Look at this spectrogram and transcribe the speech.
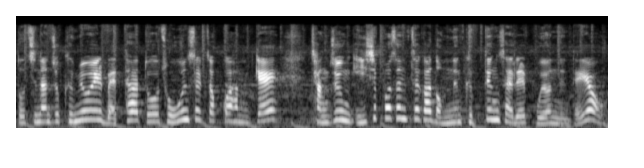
또 지난주 금요일 메타도 좋은 실적과 함께 장중 20%가 넘는 급등세를 보였는데요.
